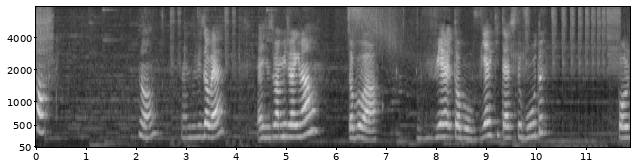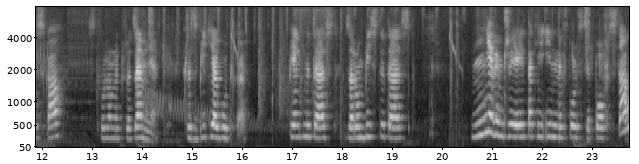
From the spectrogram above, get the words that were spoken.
No. No. Więc widzowie, ja się z wami żegnam. To była... Wie, to był wielki test wód. Polska, stworzony przeze mnie, przez Big Jagódkę. Piękny test, zarąbisty test. Nie wiem, czy jej taki inny w Polsce powstał.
